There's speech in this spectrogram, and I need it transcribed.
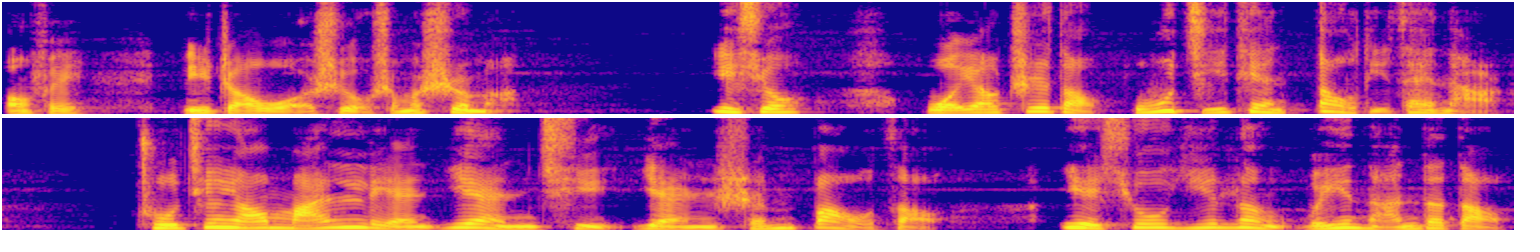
王妃，你找我是有什么事吗？叶修，我要知道无极殿到底在哪儿。楚清瑶满脸厌气，眼神暴躁。叶修一愣，为难的道：“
